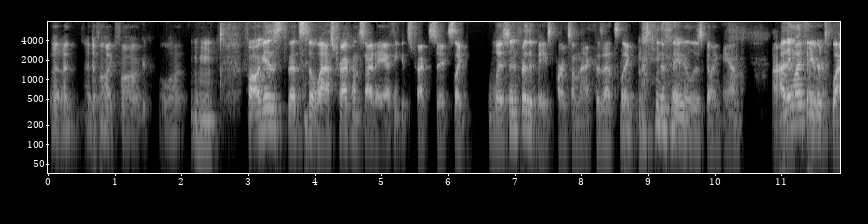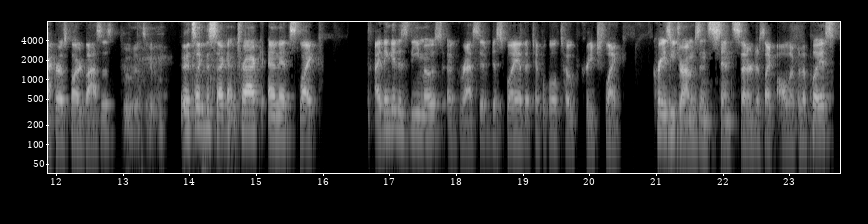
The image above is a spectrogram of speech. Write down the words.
but I, I definitely like fog a lot. hmm Fog is that's the last track on side A. I think it's track six. Like, listen for the bass parts on that because that's like the Nathaniel is going ham. I think my favorite's Black Rose Colored Glasses. Ooh, that's a good one. It's like the second track, and it's like, I think it is the most aggressive display of the typical Taupe Creech, like crazy drums and synths that are just like all over the place.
